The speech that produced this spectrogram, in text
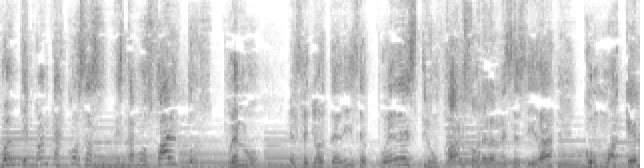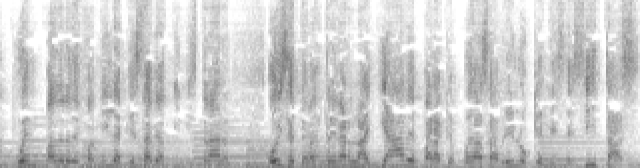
¿Cuántas, ¿Cuántas cosas estamos faltos? Bueno, el Señor te dice, puedes triunfar sobre la necesidad como aquel buen padre de familia que sabe administrar. Hoy se te va a entregar la llave para que puedas abrir lo que necesitas.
